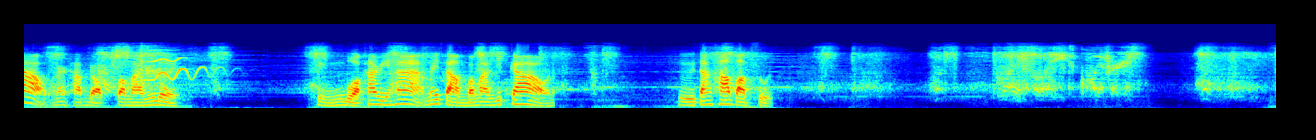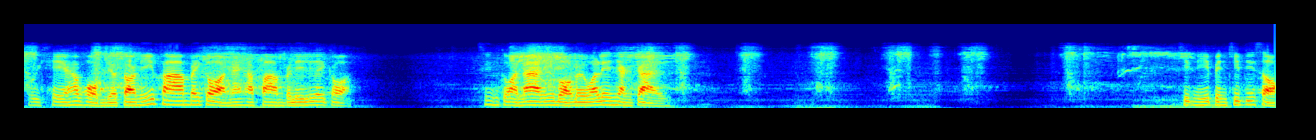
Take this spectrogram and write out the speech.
29 นะครับดอปประมาณนี้เลย ถึงบวก5 5ไม่ต่ำประมาณ 29นะคือตั้งค่าปรับสุดโอเคครับผม เดี๋ยวตอนนี้ฟาร์มไปก่อนนะครับ ฟาร์มไปเรื่อยๆก่อน ซึ่งก่อนหน้านี้บอกเลยว่าเล่นอย่างไก่ คลิปนี้เป็นคลิปที่สอง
